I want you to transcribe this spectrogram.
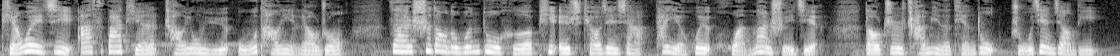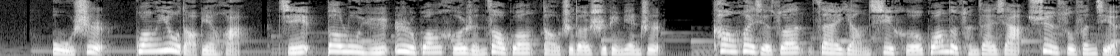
甜味剂阿斯巴甜常用于无糖饮料中，在适当的温度和 pH 条件下，它也会缓慢水解，导致产品的甜度逐渐降低。五是光诱导变化，即暴露于日光和人造光导致的食品变质。抗坏血酸在氧气和光的存在下迅速分解，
